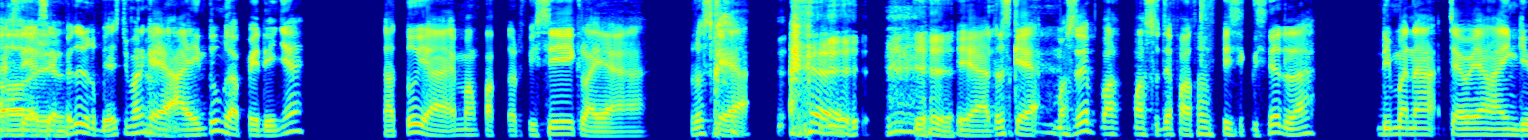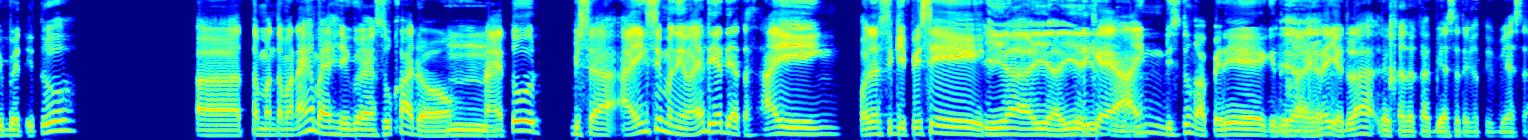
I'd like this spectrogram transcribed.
Oh, SD iya. SMP tuh dekat biasa. Cuman kayak Hmm. Aing tuh nggak pedenya. Satu ya emang faktor fisik lah ya. Terus kayak Iya. ya terus kayak maksudnya mak- maksudnya faktor fisik di sini adalah di mana cewek yang aing gebet itu eh teman-teman aing banyak juga yang suka dong. Hmm. Nah itu bisa aing sih menilainya dia di atas aing kalau dari segi fisik. Iya iya iya. Jadi itu. kayak aing di situ nggak pede gitu. Iya, Akhirnya ya udahlah dekat-dekat biasa dekat biasa.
